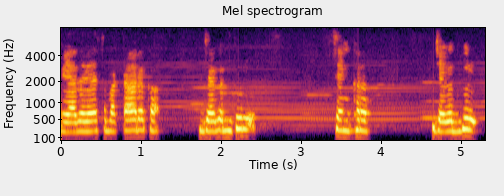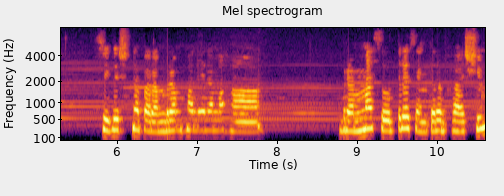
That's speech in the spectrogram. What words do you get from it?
వేదవ్యాస భట్టారక జగద్గురు శంకర జగద్గురు శ్రీకృష్ణ పరంబ్రహ్మణే నమ బ్రహ్మసూత్ర శంకర భాష్యం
